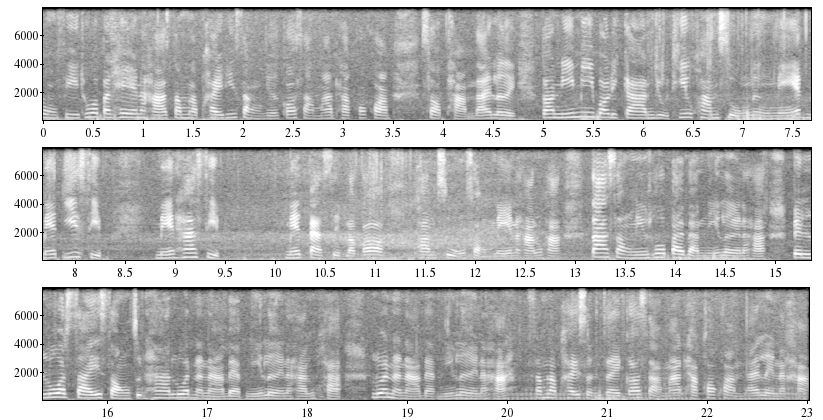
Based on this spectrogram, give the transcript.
ส่งฟรีทั่วประเทศนะคะสำหรับใครที่สั่งเยอะก็สามารถทักข้อความสอบถามได้เลย ตอนนี้มีบริการอยู่ที่ความสูง 1 เมตรเมตร 20 เมตร 50 เมตรแปแล้วก็ความสูง 2 เมตรนะคะลูกค้าตา 2 นิ้วทั่วไปแบบนี้เลยนะคะ เป็นลวดไซส์ 2.5 ลวดหนาๆแบบนี้เลยนะคะ ลูกค้าลวดหนาๆแบบนี้เลยนะคะสำหรับใครสนใจก็สามารถทักข้อความได้เลยนะคะ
